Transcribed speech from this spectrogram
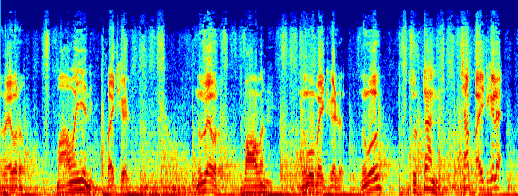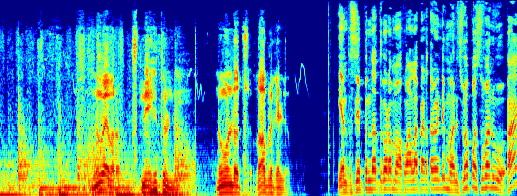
నువ్వెవరు? మామయ్యని బయటికెళ్ళు. నువ్వెవరు? బావని. నువ్వు బయటికెళ్ళు. నువ్వు? చుట్టాన్ని. చా బయటికెళ్ళ. నువ్వెవరు? స్నేహితుణ్ణి. నువ్వు ఉండొచ్చు లోపలికెళ్ళు. ఎంత చెప్పిన తర్వాత కూడా మొఖం అలా పెడతావేంటి? మనిషివా పశువా నువ్వు ఆ?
